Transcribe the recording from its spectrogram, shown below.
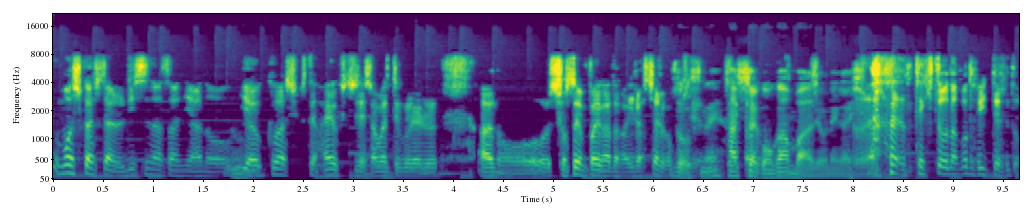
もしかしたらリスナーさんに、あの、うんいや、詳しくて早口で喋ってくれる、あの、諸先輩方がいらっしゃるかもしれない。そうですね。ハッシュタグおがんばーでお願いします。適当なこと言ってると、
